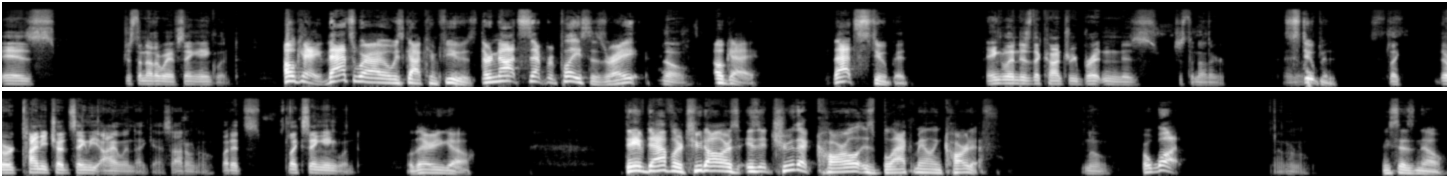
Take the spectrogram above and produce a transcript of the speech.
is just another way of saying England. Okay, that's where I always got confused. They're not separate places, right? No. Okay. That's stupid. England is the country. Britain is just another Stupid. It's like or Tiny Chud saying the island, I guess. I don't know. But it's, it's like saying England. Well, there you go. Dave Daffler, two dollars. Is it true that Carl is blackmailing Cardiff? No. For what? I don't know. He says no.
